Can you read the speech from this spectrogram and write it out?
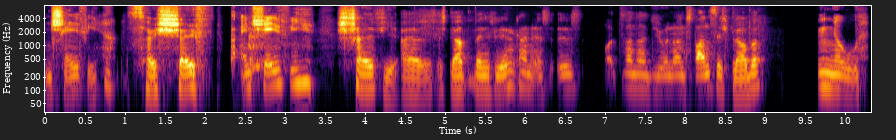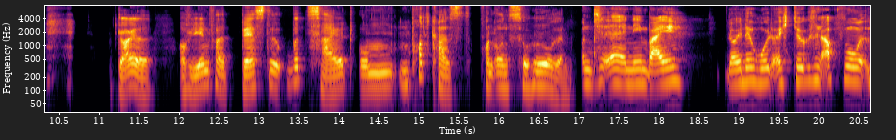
Ein Selfie. Say Shelf. Ein Selfie. Shelfie. Also, ich glaube, wenn ich lesen kann, es ist 20.29 glaube. No. Geil. Auf jeden Fall beste Uhrzeit, um einen Podcast von uns zu hören. Und äh, nebenbei, Leute, holt euch türkischen Apfel,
